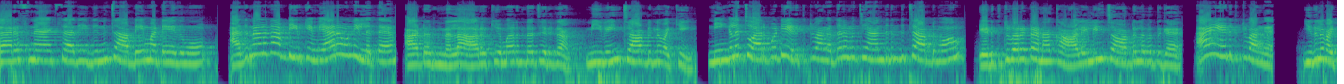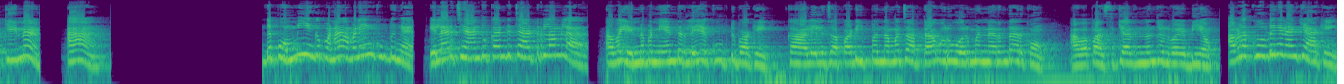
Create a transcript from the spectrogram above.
வேற ஸ்நாக்ஸ் அது இதுன்னு சாப்பிடவே மாட்டேன் எதுவும். அதனாலதான் அப்படி இருக்கேன். வேற ஒண்ணும் இல்ல. ஆட்டோ நல்லா ஆரோக்கியமா இருந்தா சரிதான். நீ இதையும் சாப்பிடுன்னு வைக்கேன். நீங்களும் சோறு போட்டு எடுத்துட்டு வாங்க தான் நம்ம சேர்ந்து இருந்து சாப்பிடுவோம். எடுத்துட்டு வரட்டா நான் காலையிலயும் சாப்பிடல பத்துக்க ஆ எடுத்துட்டு வாங்க. இதுல வைக்க என்ன? ஆ. இந்த பொம்மி எங்க போனா அவளையும் கூப்பிடுங்க. எல்லாரும் சேர்ந்து உட்கார்ந்து சாப்பிடலாம்ல? அவ என்ன பண்ணியான்னு தெரியலையே கூப்பிட்டு பாக்கேன் காலையில சாப்பாடு இப்ப நம்ம சாப்பிட்டா ஒரு ஒரு மணி நேரம் தான் இருக்கும். அவ பசிக்காதுன்னு தான் சொல்லுவா எப்படியும். அவளை கூப்பிடுங்க நான் கேக்கேன்.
